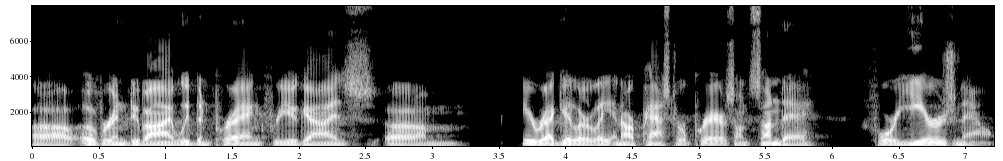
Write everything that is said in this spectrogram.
Uh, over in Dubai, we've been praying for you guys um, irregularly in our pastoral prayers on Sunday for years now,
